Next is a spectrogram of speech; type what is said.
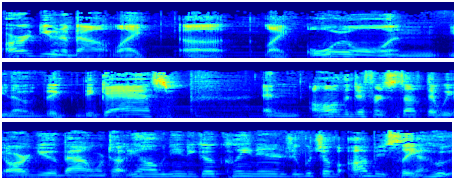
arguing about like, uh, like oil and, you know, the, the gas and all the different stuff that we argue about, and we're talking, know, we need to go clean energy, which obviously, who,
